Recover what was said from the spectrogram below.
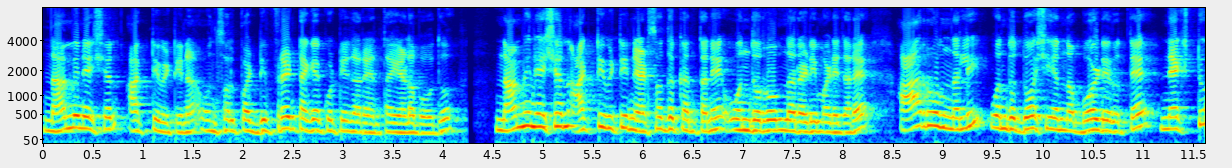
ನಾಮಿನೇಷನ್ ಆಕ್ಟಿವಿಟಿನ ಒಂದು ಸ್ವಲ್ಪ ಡಿಫ್ರೆಂಟಾಗೆ ಕೊಟ್ಟಿದ್ದಾರೆ ಅಂತ ಹೇಳಬಹುದು. ನಾಮಿನೇಷನ್ ಆಕ್ಟಿವಿಟಿ ನಡೆಸೋದಕ್ಕಂತಾನೆ ಒಂದು ರೂಮ್ನ ರೆಡಿ ಮಾಡಿದ್ದಾರೆ. ಆ ರೂಮ್ನಲ್ಲಿ ಒಂದು ದೋಷಿಯನ್ನು ಬೋರ್ಡ್ ಇರುತ್ತೆ. ನೆಕ್ಸ್ಟು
